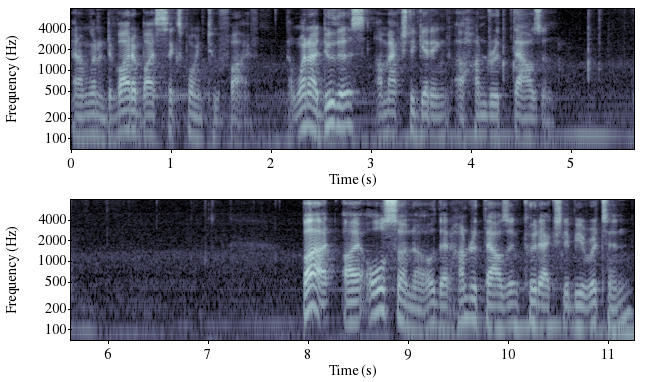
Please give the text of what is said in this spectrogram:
And I'm going to divide it by 6.25. Now when I do this, I'm actually getting a hundred thousand. But I also know that 100,000 could actually be written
